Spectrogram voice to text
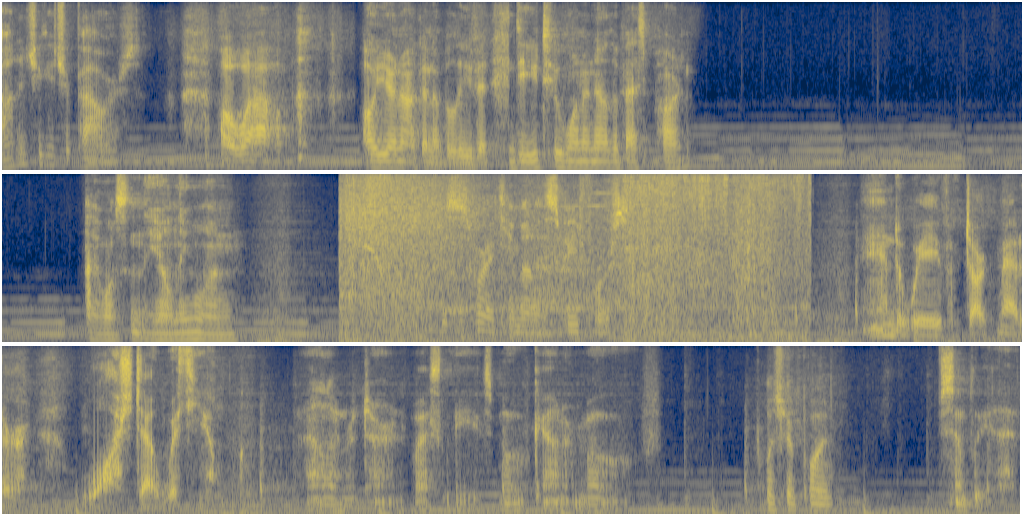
How did you get your powers? Oh, wow. Oh, you're not going to believe it. Do you two want to know the best part? I wasn't the only one. This is where I came out of the Speed Force. And a wave of dark matter washed out with you. Allen returns, West leaves, move, counter, move. What's your point? Simply that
